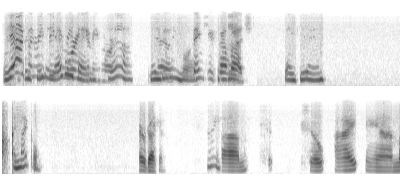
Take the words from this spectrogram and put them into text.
yes, and receiving everything. more and giving more. Yeah, and yes. giving more. Thank you so much. Thank you, Anne. And Michael. Hi, Rebecca. Hi. Um, so, so I am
